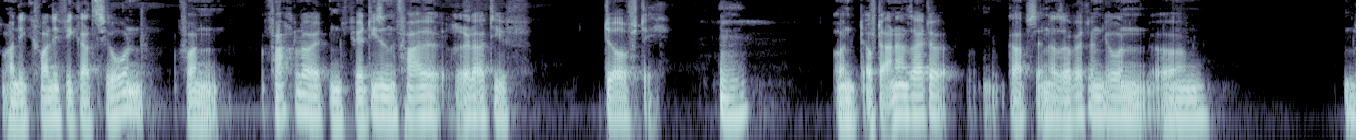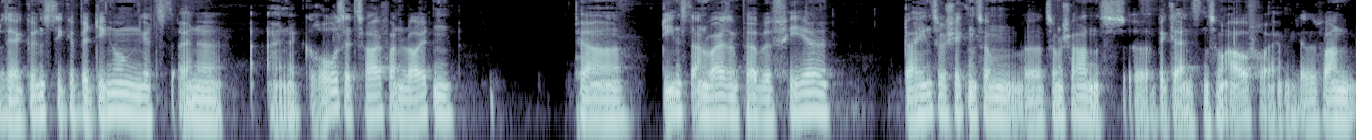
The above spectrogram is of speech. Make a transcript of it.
war die Qualifikation von Fachleuten für diesen Fall relativ dürftig. Mhm. Und auf der anderen Seite gab es in der Sowjetunion ähm, sehr günstige Bedingungen, jetzt eine, eine große Zahl von Leuten per Dienstanweisung, per Befehl dahin zu schicken zum, äh, zum Schadensbegrenzen, zum Aufräumen. Also es waren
